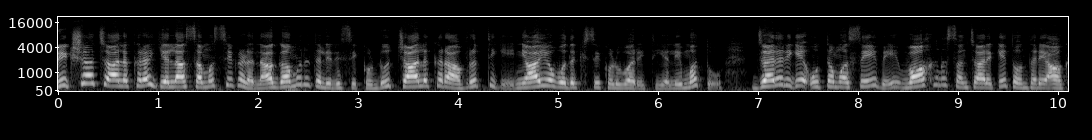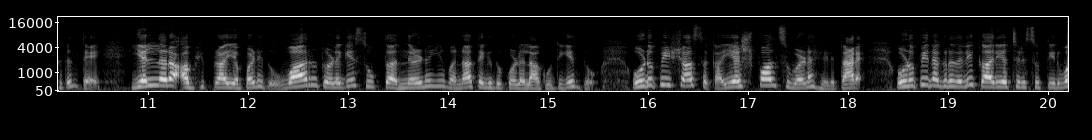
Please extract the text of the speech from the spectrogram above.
ರಿಕ್ಷಾ ಚಾಲಕರ ಎಲ್ಲ ಸಮಸ್ಯೆಗಳನ್ನು ಗಮನದಲ್ಲಿರಿಸಿಕೊಂಡು ಚಾಲಕರ ವೃತ್ತಿಗೆ ನ್ಯಾಯ ಒದಗಿಸಿಕೊಡುವ ರೀತಿಯಲ್ಲಿ ಮತ್ತು ಜನರಿಗೆ ಉತ್ತಮ ಸೇವೆ, ವಾಹನ ಸಂಚಾರಕ್ಕೆ ತೊಂದರೆ ಆಗದಂತೆ ಎಲ್ಲರ ಅಭಿಪ್ರಾಯ ಪಡೆದು ವಾರದೊಳಗೆ ಸೂಕ್ತ ನಿರ್ಣಯವನ್ನ ತೆಗೆದುಕೊಳ್ಳಲಾಗುವುದು ಎಂದು ಉಡುಪಿ ಶಾಸಕ ಯಶ್ಪಾಲ್ ಸುವರ್ಣ ಹೇಳಿದ್ದಾರೆ. ಉಡುಪಿ ನಗರದಲ್ಲಿ ಕಾರ್ಯಾಚರಿಸುತ್ತಿರುವ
